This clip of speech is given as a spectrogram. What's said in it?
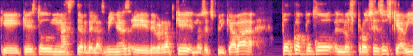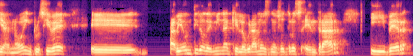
que, es todo un máster de las minas, eh, de verdad que nos explicaba poco a poco los procesos que había, ¿no? Inclusive había un tiro de mina que logramos nosotros entrar y ver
